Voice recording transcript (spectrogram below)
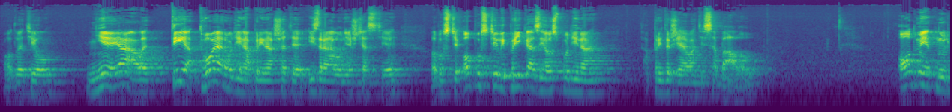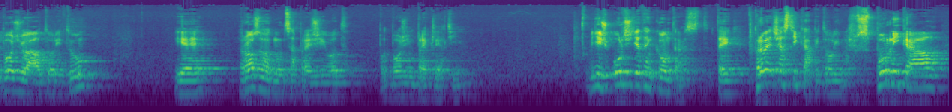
Odvetil, nie ja, ale ty a tvoja rodina prinášate Izraelu nešťastie, lebo ste opustili príkazy hospodina a pridržiavate sa bálov odmietnúť Božiu autoritu je rozhodnúť sa pre život pod Božím prekliatím. Vidíš určite ten kontrast. V tej prvej časti kapitoly máš spurný král,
